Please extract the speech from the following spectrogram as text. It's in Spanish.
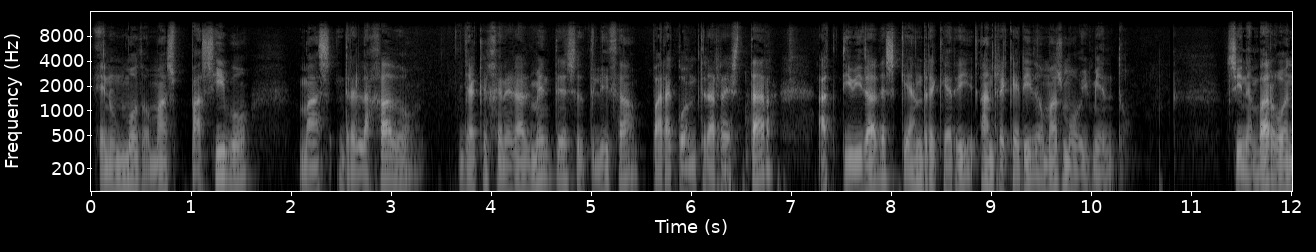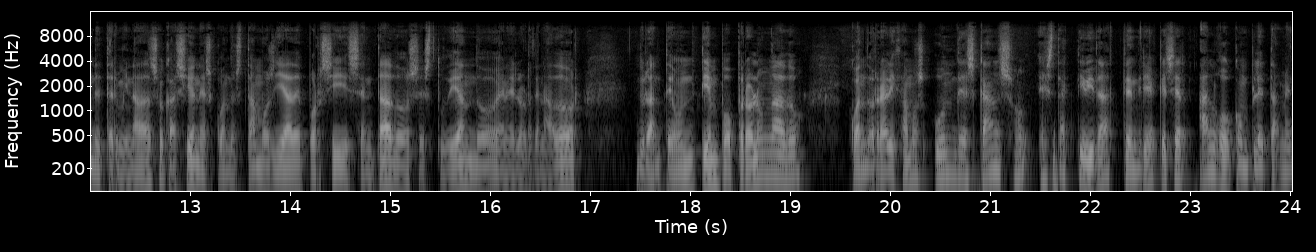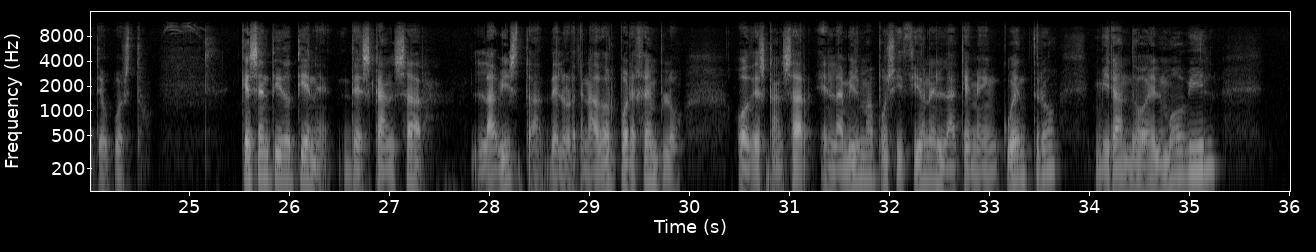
en un modo más pasivo, más relajado, ya que generalmente se utiliza para contrarrestar actividades que han, requerido más movimiento. Sin embargo, en determinadas ocasiones, cuando estamos ya de por sí sentados, estudiando en el ordenador, durante un tiempo prolongado, cuando realizamos un descanso, esta actividad tendría que ser algo completamente opuesto. ¿Qué sentido tiene descansar la vista del ordenador, por ejemplo, o descansar en la misma posición en la que me encuentro mirando el móvil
